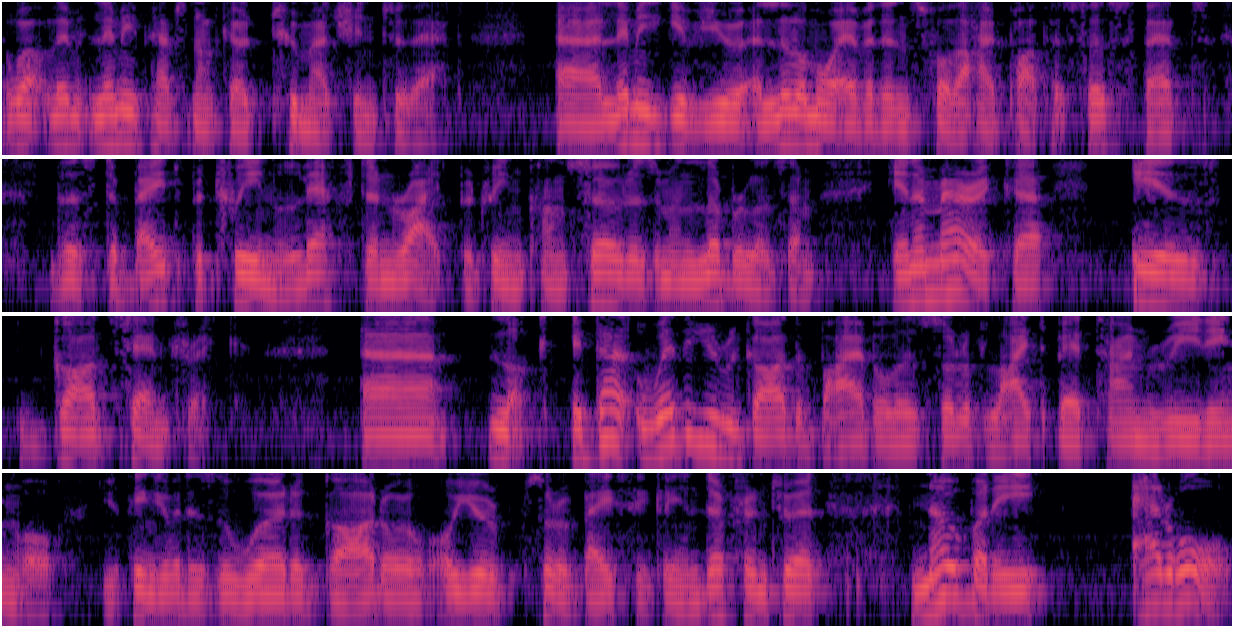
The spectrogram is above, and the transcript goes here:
well, let, let me perhaps not go too much into that. Uh, let me give you a little more evidence for the hypothesis that this debate between left and right, between conservatism and liberalism in America is God centric. Uh, look, does, whether you regard the Bible as sort of light bedtime reading or you think of it as the Word of God or, or you're sort of basically indifferent to it, nobody at all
